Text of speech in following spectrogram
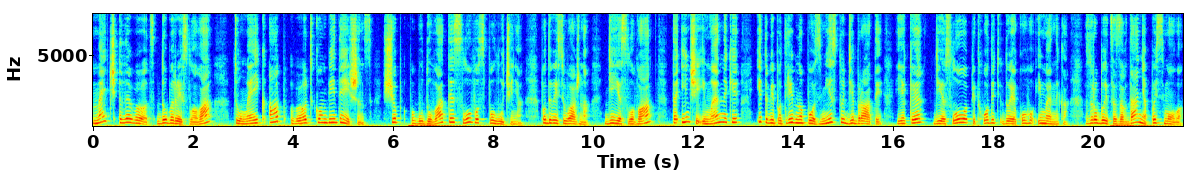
Match the words. Добери слова to make up word combinations. Щоб побудувати словосполучення. Подивись уважно дієслова та інші іменники, і тобі потрібно по змісту дібрати, яке дієслово підходить до якого іменника. Зроби це завдання письмово.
